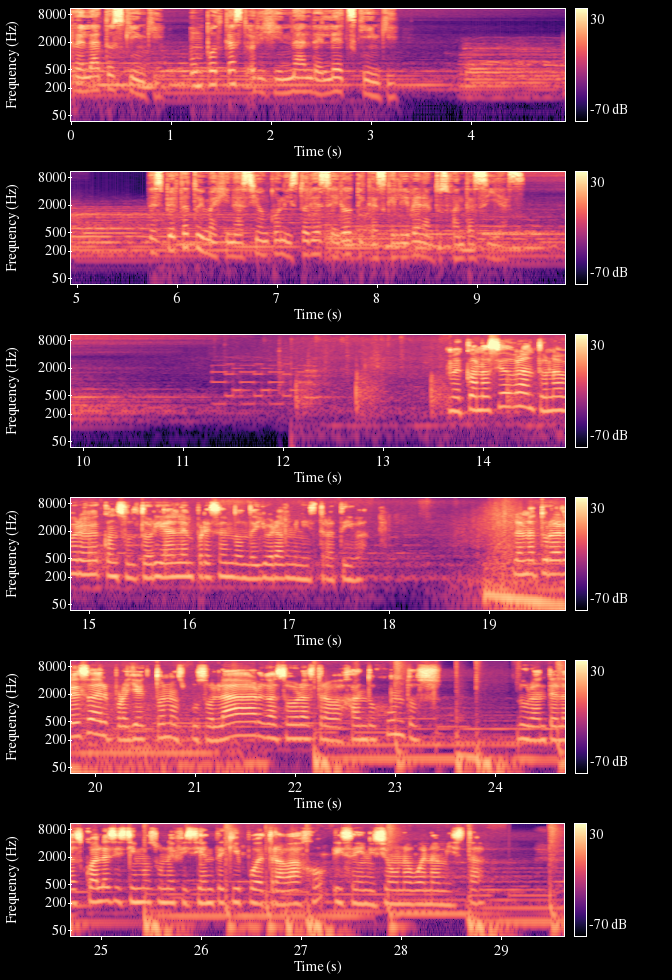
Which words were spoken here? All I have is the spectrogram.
Relatos Kinky, un podcast original de Let's Kinky. Despierta tu imaginación con historias eróticas que liberan tus fantasías. Me conoció durante una breve consultoría en la empresa en donde yo era administrativa. La naturaleza del proyecto nos puso largas horas trabajando juntos, durante las cuales hicimos un eficiente equipo de trabajo y se inició una buena amistad.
